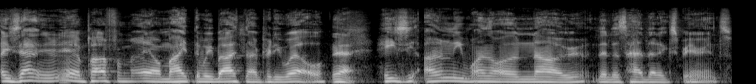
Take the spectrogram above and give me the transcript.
Exactly. Yeah. Apart from our mate that we both know pretty well, Yeah. he's the only one I know that has had that experience.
